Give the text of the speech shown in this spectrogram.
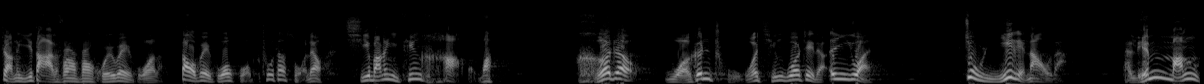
张仪大大方方回魏国了。到魏国，果不出他所料，齐王一听，好嘛，合着我跟楚国、秦国这点恩怨，就是你给闹的。他连忙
